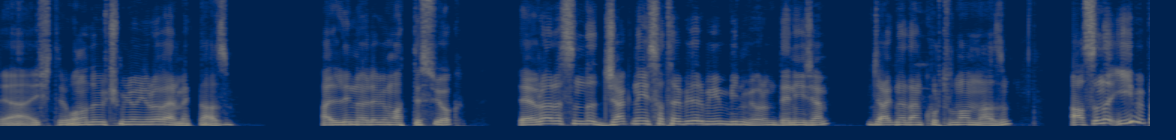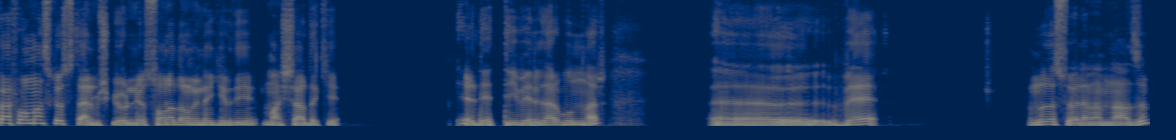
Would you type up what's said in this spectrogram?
ya işte ona da 3 milyon euro vermek lazım. Halil'in öyle bir maddesi yok. Devre arasında Cagney'i satabilir miyim bilmiyorum. Deneyeceğim. Cagney'den kurtulmam lazım. Aslında iyi bir performans göstermiş görünüyor. Sonradan oyuna girdiği maçlardaki elde ettiği veriler bunlar. Ee, ve şunu da söylemem lazım.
